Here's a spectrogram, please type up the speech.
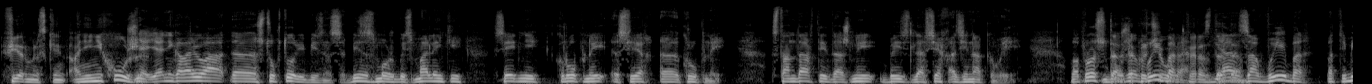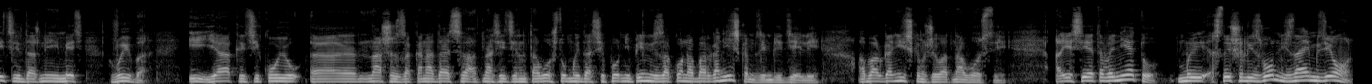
фермерские, они не хуже. Не, я не говорю о э, структуре бизнеса. Бизнес может быть маленький, средний, крупный, сверхкрупный. Стандарты должны быть для всех одинаковые. Вопрос да, уже выбора. Как раз, да, я да. за выбор. Потребители должны иметь выбор. И я критикую э, наше законодательство относительно того, что мы до сих пор не приняли закон об органическом земледелии, об органическом животноводстве. А если этого нету, мы слышали звон, не знаем, где он.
